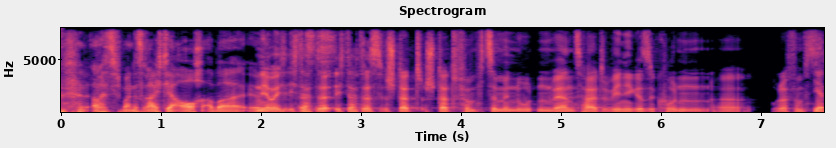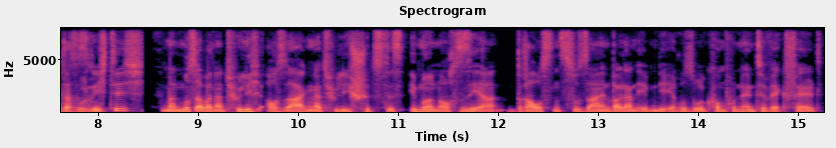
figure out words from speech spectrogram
aber ich meine, es reicht ja auch, aber. Ähm, nee, aber ich, ich dachte, ich dachte, statt, statt 15 Minuten wären es halt wenige Sekunden äh, oder 15 Ja, das Sekunden. ist richtig. Man muss aber natürlich auch sagen, natürlich schützt es immer noch sehr, draußen zu sein, weil dann eben die Aerosolkomponente wegfällt.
